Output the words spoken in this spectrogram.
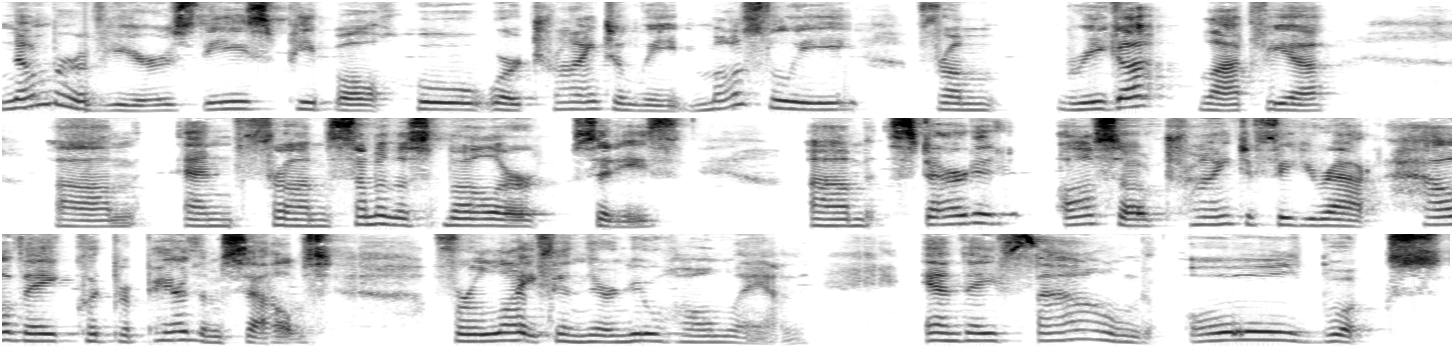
number of years, these people who were trying to leave, mostly from Riga, Latvia, um, and from some of the smaller cities, um, started also trying to figure out how they could prepare themselves for life in their new homeland. And they found old books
